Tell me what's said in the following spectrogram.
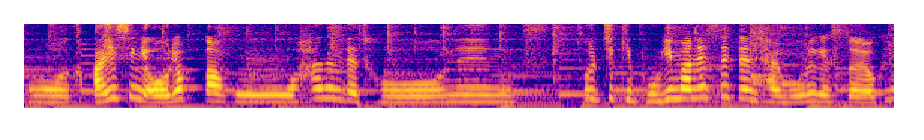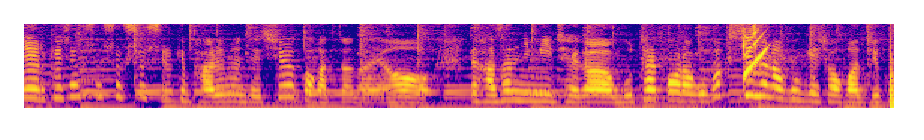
어, 아이싱이 어렵다고 하는데 저는 솔직히 보기만 했을 땐 잘 모르겠어요. 그냥 이렇게 슉슉슉슉 이렇게 바르면 되게 쉬울 것 같잖아요. 근데 가사님이 제가 못할 거라고 확신을 하고 계셔가지고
